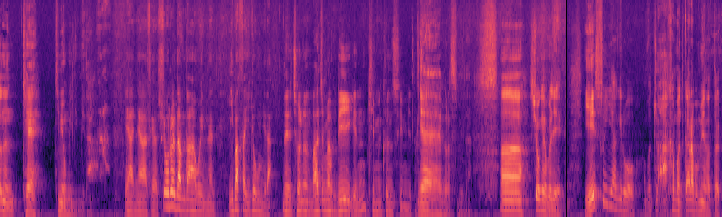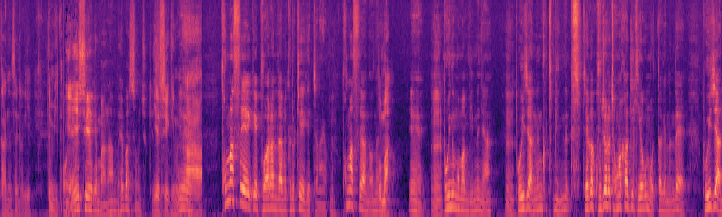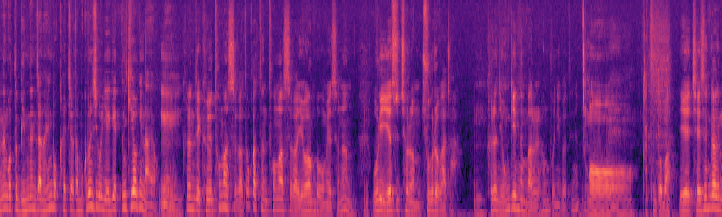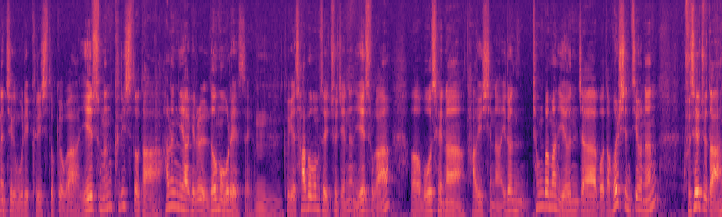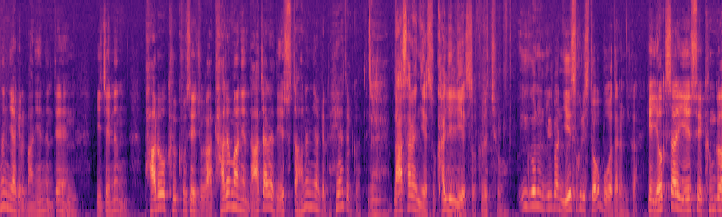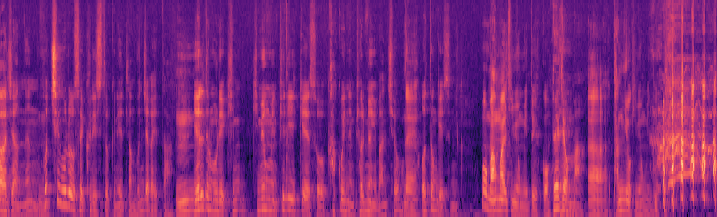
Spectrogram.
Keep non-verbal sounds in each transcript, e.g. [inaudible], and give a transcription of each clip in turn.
저는 개 김용민입니다. 예, 안녕하세요. 쇼를 담당하고 있는 이 박사 이종우입니다. 네, 저는 마지막 리익인 김근수입니다. 예, 그렇습니다. 어, 쇼 개블릭 예수 이야기로 한번 쫙 한번 깔아보면 어떨까 하는 생각이 듭니다. 어, 예. 예수 얘기만 한번 해봤으면 좋겠어요. 예수 얘기만. 예. 아, 토마스에게 부활한 다음에 그렇게 얘기했잖아요. 토마스야, 너는 도마. 예, 응. 보이는 것만 믿느냐? 응. 보이지 않는 것도 믿는. 제가 구절을 정확하게 기억은 못 하겠는데 보이지 않는 것도 믿는 자는 행복할지어다. 뭐 그런 식으로 얘기했던 기억이 나요. 음. 그런데 그 토마스가 똑같은 토마스가 요한복음에서는 우리 예수처럼 죽으러 가자. 그런 용기 있는 말을 한 분이거든요. 어, 같은 도마. 예, 제 생각에는 지금 우리 그리스도교가 예수는 그리스도다 하는 이야기를 너무 오래 했어요. 음. 그게 사복음서의 주제는 예수가 어, 모세나 다윗이나 이런 평범한 예언자보다 훨씬 뛰어난 구세주다 하는 이야기를 많이 했는데 음. 이제는 바로 그 구세주가 다름 아닌 나자렛 예수다 하는 이야기를 해야 될 것 같아요. 네. 나사렛 예수, 갈릴리 네. 예수. 그렇죠. 이거는 일반 예수 그리스도하고 뭐가 다릅니까? 역사의 예수에 근거하지 않는 호칭으로서의 그리스도교는 일단 문제가 있다. 음. 예를 들면 우리 김, 김용민 PD께서 갖고 있는 별명이 많죠. 네. 어떤 게 있습니까? 뭐 막말 김용민도 있고, 돼지 엄마. 어, 당뇨 김용민도 있고. [laughs]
